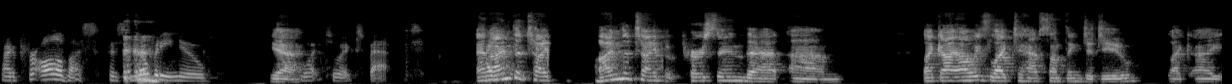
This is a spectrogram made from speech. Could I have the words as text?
right, for all of us, because nobody knew Yeah, what to expect. and I- I'm the type. I'm the type of person that, um, like, I always like to have something to do. Like, I,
